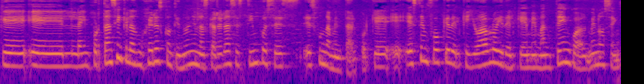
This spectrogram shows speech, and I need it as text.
que eh, la importancia en que las mujeres continúen en las carreras STEAM pues es, es fundamental, porque eh, este enfoque del que yo hablo y del que me mantengo, al menos en,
